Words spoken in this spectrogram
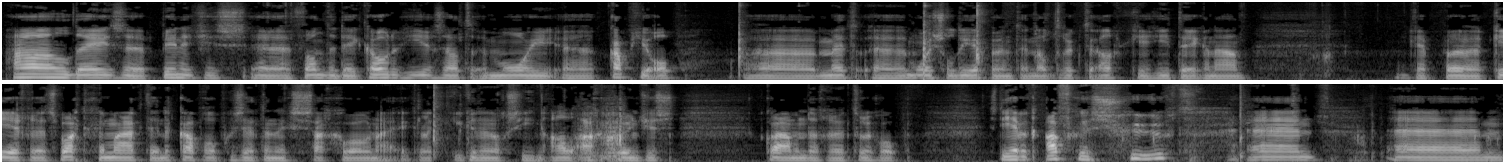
Al deze pinnetjes uh, van de decoder hier zat een mooi uh, kapje op. Uh, met een mooi soldeerpunt. En dat drukte elke keer hier tegenaan. Ik heb een keer zwart gemaakt en de kap erop gezet. En ik zag gewoon eigenlijk, je kunt het nog zien, alle acht puntjes kwamen er terug op. Dus die heb ik afgeschuurd. En ehm,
